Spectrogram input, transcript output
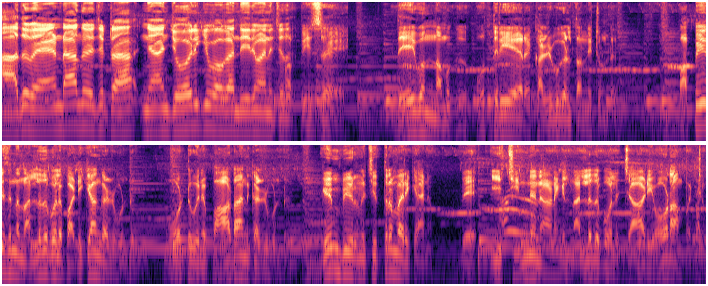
അത് വേണ്ടാന്ന് വെച്ചിട്ടാ ഞാൻ ജോലിക്ക് പോകാൻ തീരുമാനിച്ചത്. പപ്പീസേ ദൈവം നമുക്ക് ഒത്തിരിയേറെ കഴിവുകൾ തന്നിട്ടുണ്ട്. പപ്പീസിന് നല്ലതുപോലെ പഠിക്കാൻ കഴിവുണ്ട്. ഓട്ടുവിന് പാടാൻ കഴിവുണ്ട്. ഗംഭീറിന് ചിത്രം വരയ്ക്കാനും. ദേ ഈ ചിഹ്നനാണെങ്കിൽ നല്ലതുപോലെ ചാടി ഓടാൻ പറ്റും.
